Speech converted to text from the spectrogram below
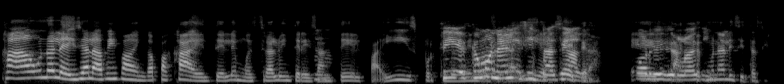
cada uno le dice a la FIFA, venga para acá, entonces le muestra lo interesante del país. Porque sí, es como una licitación, por decirlo así. una licitación.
